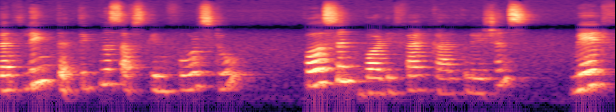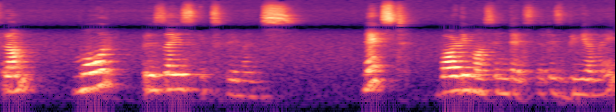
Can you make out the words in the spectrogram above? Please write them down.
that link the thickness of skin folds to percent body fat calculations made from more precise experiments. Next, body mass index that is BMI.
